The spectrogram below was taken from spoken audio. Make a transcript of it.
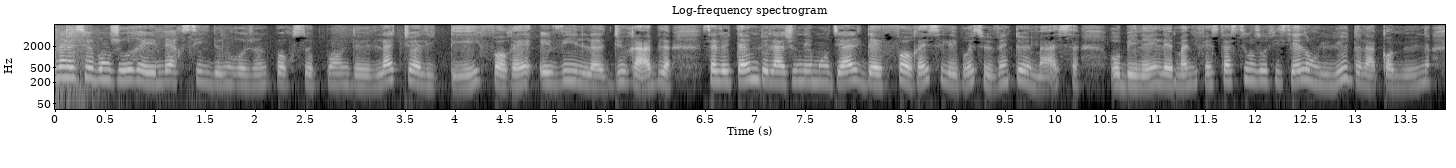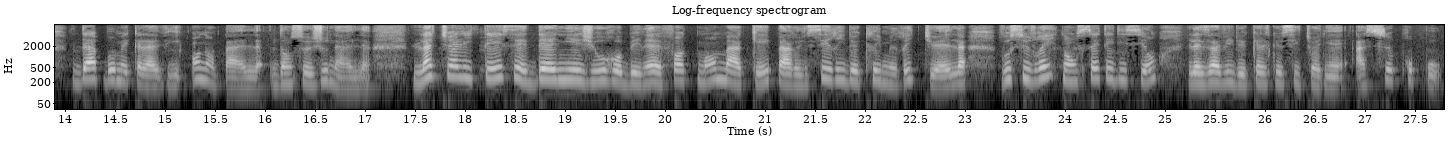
Mesdames, Messieurs, bonjour et merci de nous rejoindre pour ce point de l'actualité, forêt et ville durable. C'est le thème de la journée mondiale des forêts célébrée ce 21 mars. Au Bénin, les manifestations officielles ont eu lieu dans la commune d'Abomey-Calavi. On en parle dans ce journal. L'actualité ces derniers jours au Bénin est fortement marquée par une série de crimes rituels. Vous suivrez dans cette édition les avis de quelques citoyens à ce propos.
